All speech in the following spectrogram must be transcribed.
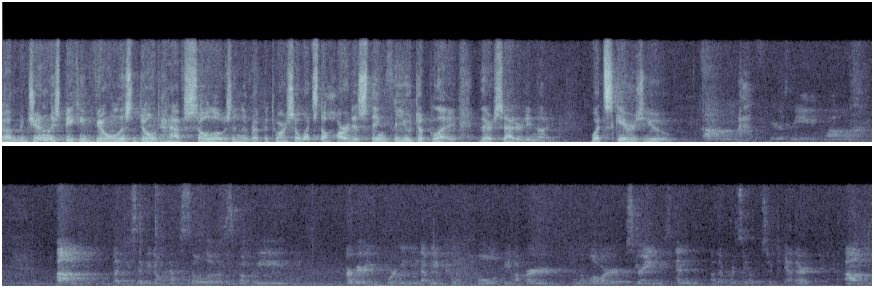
Um, generally speaking, violists don't have solos in the repertoire. So, what's the hardest thing for you to play there Saturday night? What scares you? Um, scares me? Well, um, like you said, we don't have solos, but we are very important in that we kind of hold the upper and the lower strings and other parts of the orchestra together. Um,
